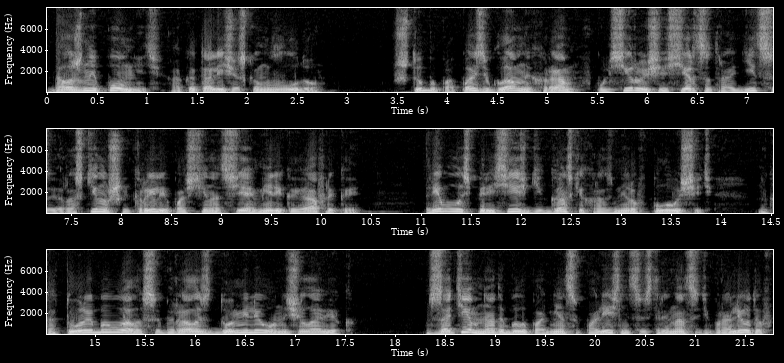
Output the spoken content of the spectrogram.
Должны помнить о католическом Вуду. Чтобы попасть в главный храм, в пульсирующее сердце традиции, раскинувшей крылья почти над всей Америкой и Африкой, требовалось пересечь гигантских размеров площадь, на которой, бывало, собиралось до миллиона человек. Затем надо было подняться по лестнице из 13 пролетов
